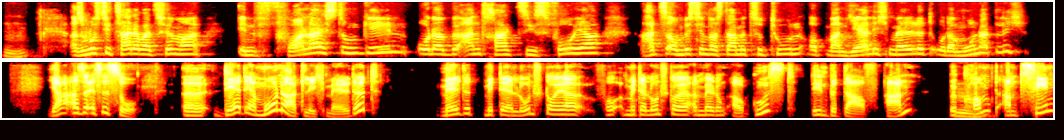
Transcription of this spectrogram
Mhm. Also muss die Zeitarbeitsfirma in Vorleistung gehen oder beantragt sie es vorher? Hat es auch ein bisschen was damit zu tun, ob man jährlich meldet oder monatlich? Ja, also es ist so. Äh, der, der monatlich meldet, meldet mit der Lohnsteuer, mit der Lohnsteueranmeldung August den Bedarf an, bekommt mhm. am 10.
